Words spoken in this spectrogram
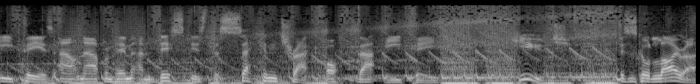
EP is out now from him, and this is the second track off that EP. Huge. This is called Lyra.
